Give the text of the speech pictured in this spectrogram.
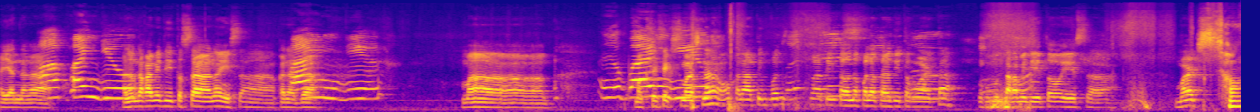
Ayan na nga. You. Ano na kami dito sa ano eh, sa Canada. Mag magsi six months na, oh, kalating buwan, kalating taon na pala tayo dito, Marta. Pumunta kami dito is uh, March. So,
